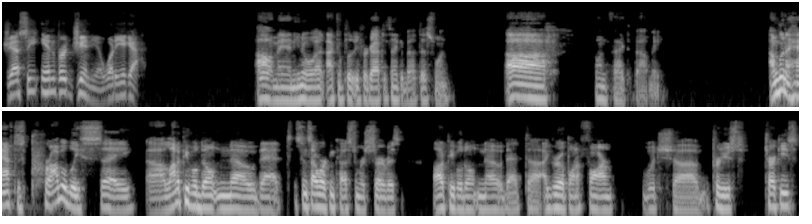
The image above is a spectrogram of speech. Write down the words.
Jesse in Virginia. What do you got? Oh man, you know what? I completely forgot to think about this one. Uh fun fact about me. I'm going to have to probably say uh, a lot of people don't know that since I work in customer service, a lot of people don't know that uh, I grew up on a farm which uh, produced turkeys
